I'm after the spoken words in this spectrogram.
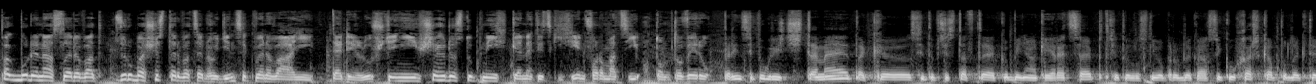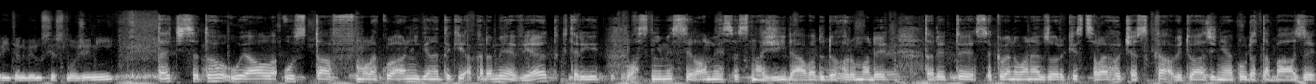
Pak bude následovat zhruba 26 hodin sekvenování, tedy luštění všech dostupných genetických informací o tomto viru. V principu, když čteme, tak eh, si to představte jako by nějaký recept, je to vlastně opravdu taková si kuchařka, podle který ten virus je složený. Teď se toho ujal Ústav molekulární genetiky Akademie věd, který vlastními silami se snaží dávat dohromady tady ty sekvenované vzorky z celého Česka a vytváří nějakou databázi,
